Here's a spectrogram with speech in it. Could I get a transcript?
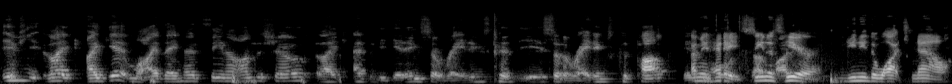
if you like, I get why they had Cena on the show, like at the beginning, so ratings could, so the ratings could pop. I mean, hey, Cena's watching. here. You need to watch now.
